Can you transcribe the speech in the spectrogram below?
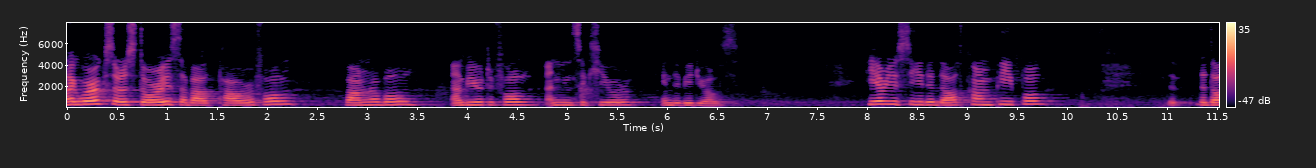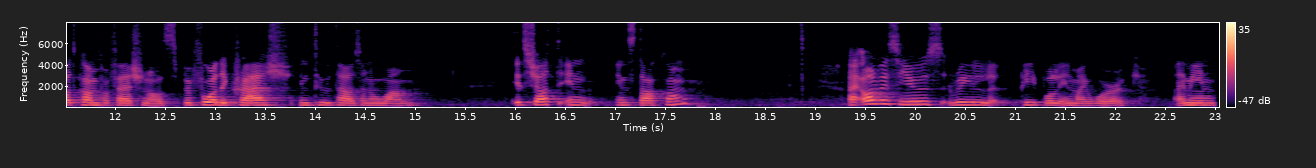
My works are stories about powerful, vulnerable, and beautiful and insecure individuals. Here you see the dot-com people, the, the dot-com professionals, before the crash in 2001. It's shot in, in Stockholm. I always use real people in my work. I mean,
